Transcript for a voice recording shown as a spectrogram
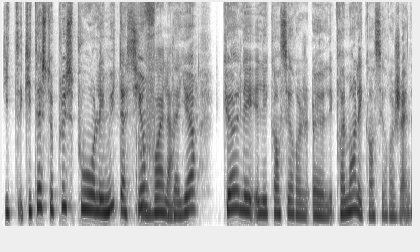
qui, teste plus pour les mutations. Voilà. D'ailleurs, que les, les, vraiment les cancérogènes.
